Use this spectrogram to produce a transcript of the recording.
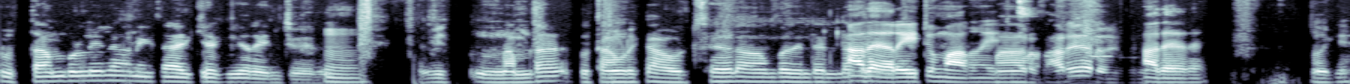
കുത്താമ്പുള്ളിയിലാണ് ഈ സാരിക്കൊക്കെ റേഞ്ച് വരുന്നത്. നമ്മുടെ കുത്താമ്പുള്ളിക്ക് ഔട്ട് സൈഡ് ആവുമ്പോ ഇതിന്റെ അതെ റേറ്റ് മാറും അതെ അതെ. നോക്കി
